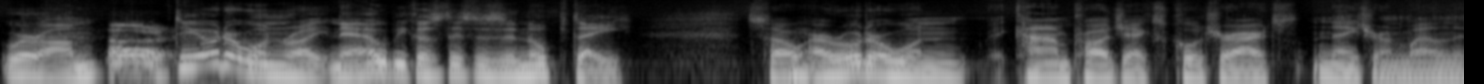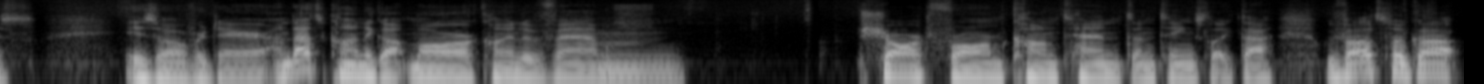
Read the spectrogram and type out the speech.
we're on Oh. the other one right now because this is an update. So our other one, CAN Projects, Culture, Arts, Nature and Wellness, is over there, and that's kind of got more kind of um, short form content and things like that. We've also got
